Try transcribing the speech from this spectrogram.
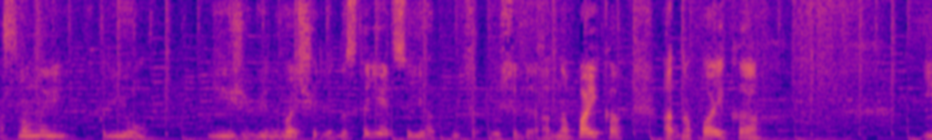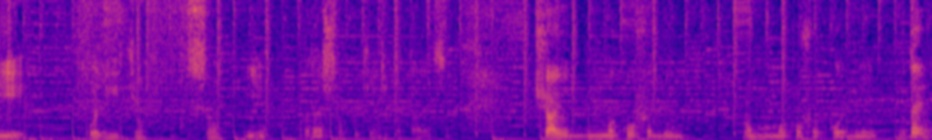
Основний прийом їжі він ввечері достається і готується. Тобто іде одна пайка, одна пайка і олійки. Все. І решта в пакеті катається. Чаю макофе ну, макофе по одній в день.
